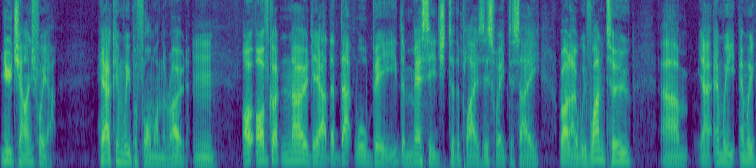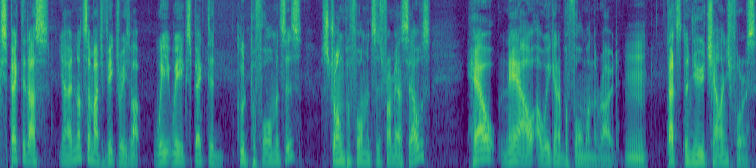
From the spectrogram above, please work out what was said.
new challenge for you. How can we perform on the road? Mm. I, I've got no doubt that that will be the message to the players this week to say, righto, we've won two, um, yeah, and we and we expected us, you know, not so much victories, but we we expected good performances, strong performances from ourselves. How now are we going to perform on the road? Mm. That's the new challenge for us.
